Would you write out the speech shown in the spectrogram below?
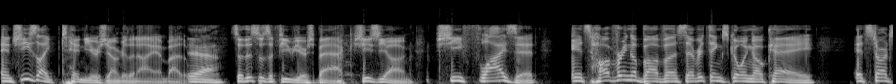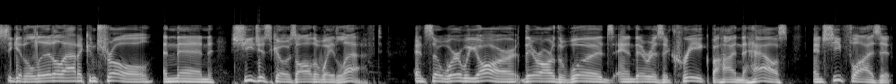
and she's like 10 years younger than I am, by the way. Yeah. So this was a few years back. She's young. She flies it. It's hovering above us. Everything's going okay. It starts to get a little out of control, and then she just goes all the way left. And so where we are, there are the woods, and there is a creek behind the house, and she flies it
